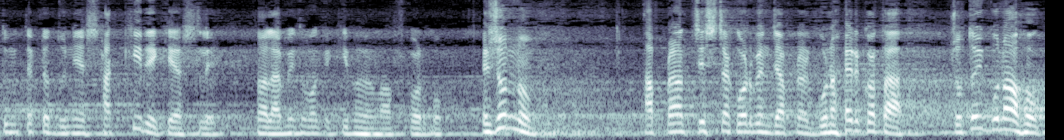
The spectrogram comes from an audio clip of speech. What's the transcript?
তুমি তো একটা দুনিয়া সাক্ষী রেখে আসলে, তাহলে আমি তোমাকে কীভাবে মাফ করব? এজন্য আপনারা চেষ্টা করবেন যে আপনার গুনাহের কথা যতই গুণা হোক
